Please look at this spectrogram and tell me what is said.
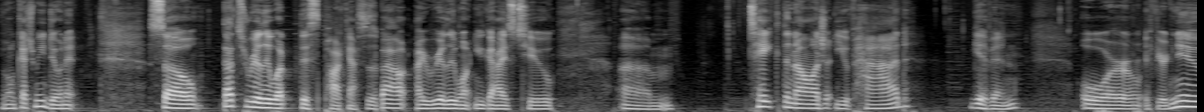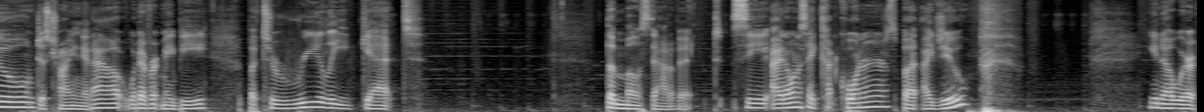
You won't catch me doing it. So that's really what this podcast is about. I really want you guys to um, take the knowledge that you've had given, or if you're new, just trying it out, whatever it may be, but to really get the most out of it. See, I don't want to say cut corners, but I do. you know, where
